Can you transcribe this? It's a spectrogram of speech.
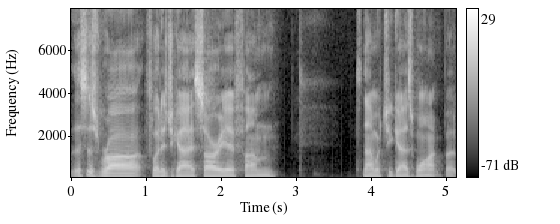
this is raw footage, guys. Sorry if um, it's not what you guys want, but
